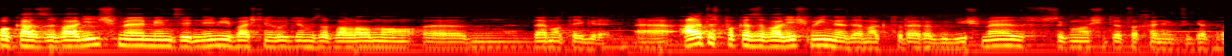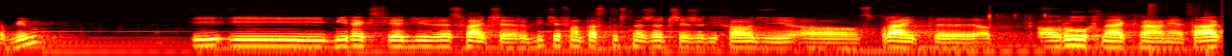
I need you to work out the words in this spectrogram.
pokazywaliśmy między innymi właśnie ludziom zawaloną em, demo tej gry. E, Ale też pokazywaliśmy inne dema, które robiliśmy, w szczególności to, co Heniek Cygat robił. I, I Mirek stwierdził, że słuchajcie, robicie fantastyczne rzeczy, jeżeli chodzi o sprite, o, o ruch na ekranie, tak?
